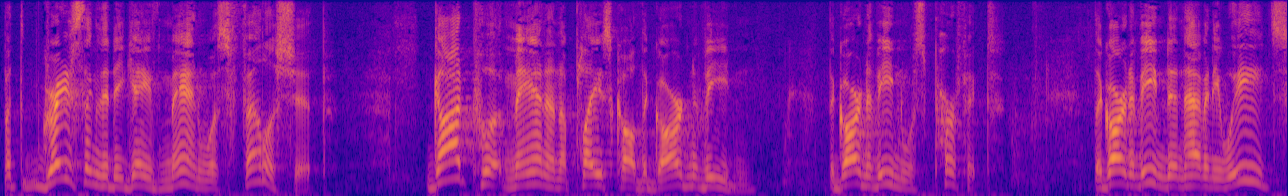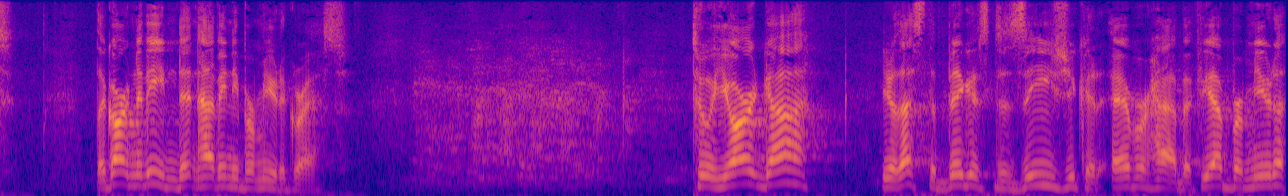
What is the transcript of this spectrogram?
But the greatest thing that he gave man was fellowship. God put man in a place called the Garden of Eden. The Garden of Eden was perfect. The Garden of Eden didn't have any weeds. The Garden of Eden didn't have any Bermuda grass. to a yard guy, you know, that's the biggest disease you could ever have. If you have Bermuda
